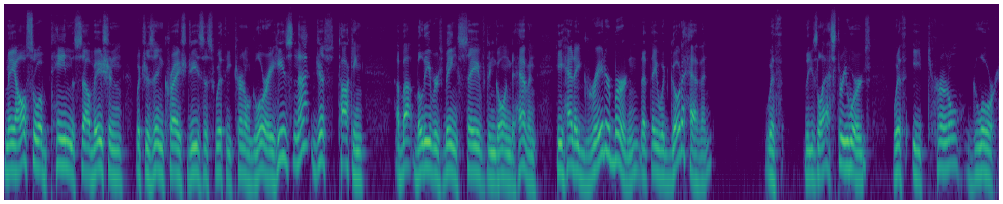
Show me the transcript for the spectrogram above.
may also obtain the salvation which is in Christ Jesus with eternal glory, he's not just talking about believers being saved and going to heaven. He had a greater burden that they would go to heaven with these last three words with eternal glory.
